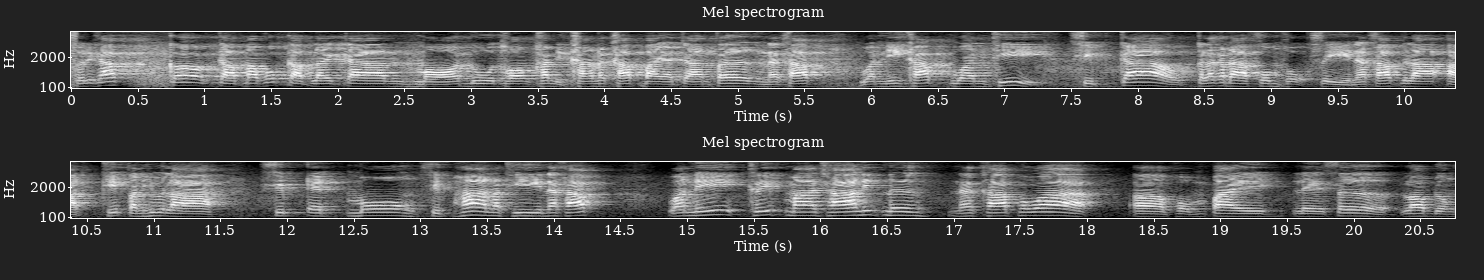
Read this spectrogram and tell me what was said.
สวัสดีครับ ก็กลับมาพบกับรายการหมอดูทองคำอีกครั้งนะครับบายอาจารย์เติ้งนะครับ วันนี้ครับวันที่ 19 กรกฎาคม 64 นะครับ เวลาอัดคลิปตอนที่เวลา 11 โมง 15 นาทีนะครับ วันนี้คลิปมาช้านิดนึงนะครับ เพราะว่าผมไปเลเซอร์รอบดวง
